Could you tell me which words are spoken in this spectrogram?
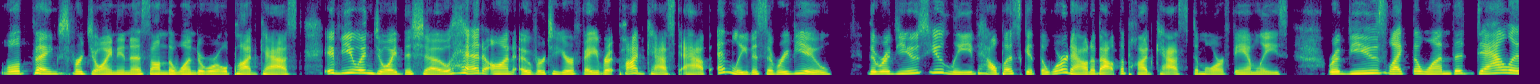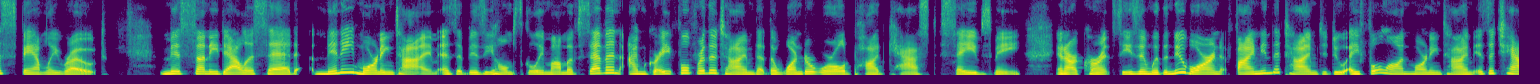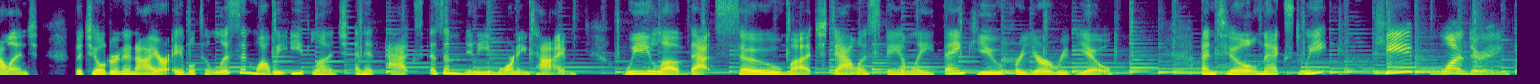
Well, thanks for joining us on the Wonder World podcast. If you enjoyed the show, head on over to your favorite podcast app and leave us a review. The reviews you leave help us get the word out about the podcast to more families. Reviews like the one the Dallas family wrote. Miss Sunny Dallas said, Many morning time as a busy homeschooling mom of seven, I'm grateful for the time that the Wonder World podcast saves me. In our current season with a newborn, finding the time to do a full on morning time is a challenge. The children and I are able to listen while we eat lunch, and it acts as a mini morning time. We love that so much, Dallas family. Thank you for your review. Until next week, keep wondering.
